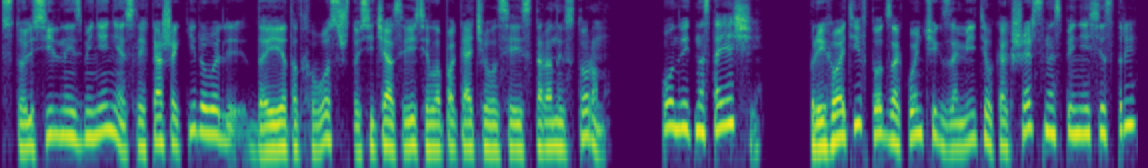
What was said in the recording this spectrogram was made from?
Столь сильные изменения слегка шокировали, да и этот хвост, что сейчас весело покачивался из стороны в сторону. Он ведь настоящий. Прихватив тот закончик, заметил, как шерсть на спине сестры,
